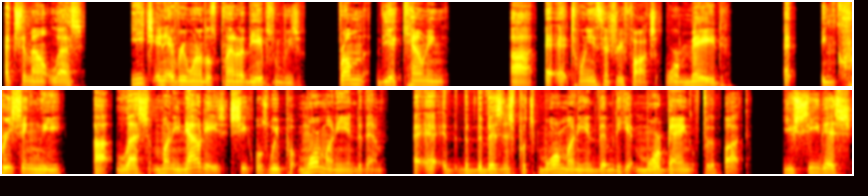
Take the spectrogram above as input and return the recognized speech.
X amount less? Each and every one of those Planet of the Apes movies from the accounting uh, at 20th Century Fox were made at increasingly uh, less money. Nowadays, sequels, we put more money into them. Uh, the, the business puts more money into them to get more bang for the buck. You see this,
